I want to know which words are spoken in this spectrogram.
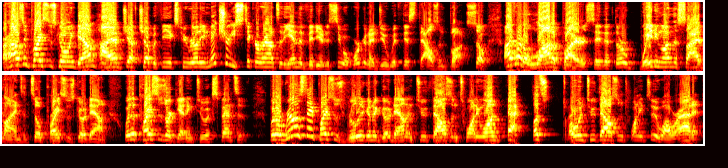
Are housing prices going down? Hi, I'm Jeff Chubb with eXp Realty, and make sure you stick around to the end of the video to see what we're going to do with this thousand bucks. So I've heard a lot of buyers say that they're waiting on the sidelines until prices go down, or the prices are getting too expensive. But are real estate prices really going to go down in 2021? Heck, let's throw in 2022 while we're at it.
